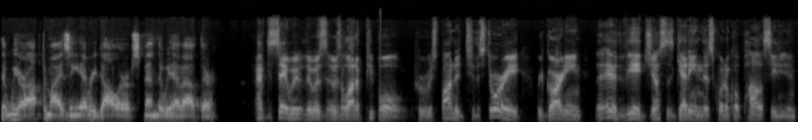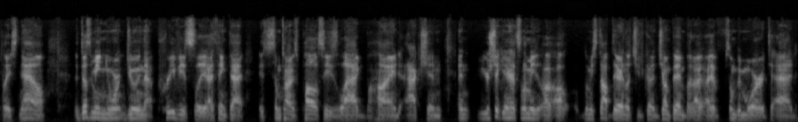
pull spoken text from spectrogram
that we are optimizing every dollar of spend that we have out there. I have to say, we, there was there was a lot of people who responded to the story regarding the, hey, the VA just is getting this quote unquote policy in place now. It doesn't mean you weren't doing that previously. I think that it's sometimes policies lag behind action. And you're shaking your head, so let me uh, let me stop there and let you kind of jump in. But I, I have something more to add.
